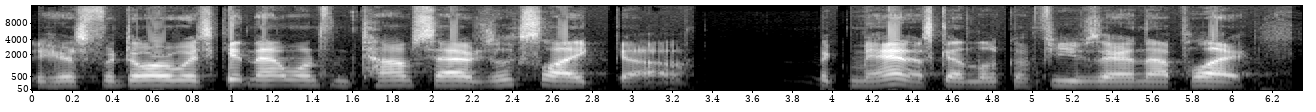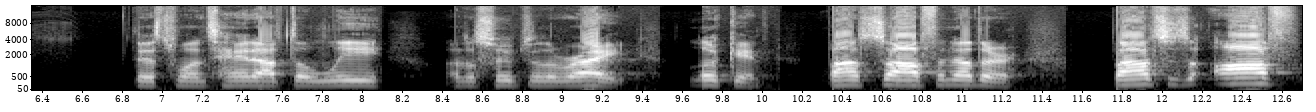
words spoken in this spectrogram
So here's Fiedorowicz getting that one from Tom Savage. Looks like uh, McManus got a little confused there in that play. This one's hand off to Lee on the sweep to the right. Looking, bounces off another, bounces off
